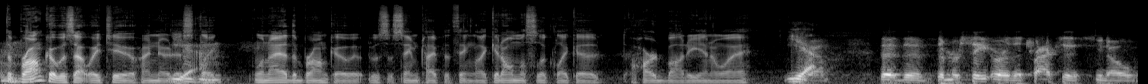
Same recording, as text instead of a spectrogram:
the Bronco was that way too. I noticed. Yeah. Like when I had the Bronco, it was the same type of thing. Like it almost looked like a, a hard body in a way. Yeah, The the the Mercedes or the Traxxas, you know,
